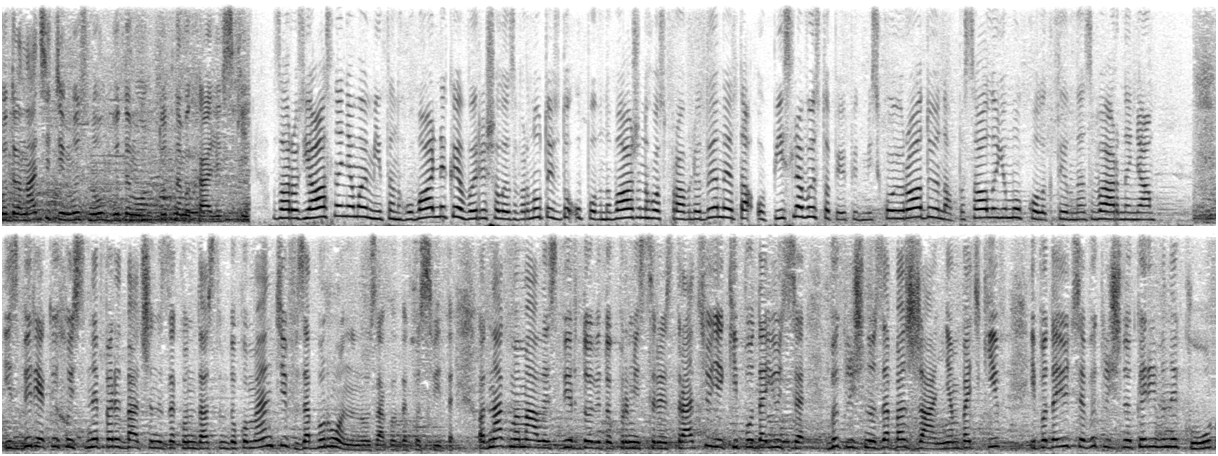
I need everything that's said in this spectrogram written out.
о 12 ми знову будемо тут на Михайлівській. За роз'ясненнями, мітингувальники вирішили звернутись до уповноваженого з прав людини та опісля виступів під міською радою написали йому колективне звернення. І збір якихось непередбачених законодавством документів заборонено у закладах освіти. Однак ми мали збір довідок про місце реєстрацію, які подаються виключно за бажанням батьків і подаються виключно керівнику.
